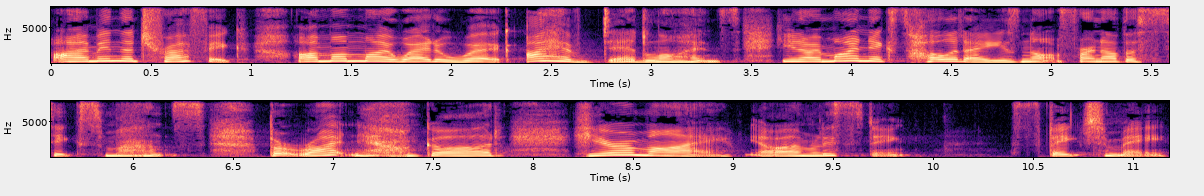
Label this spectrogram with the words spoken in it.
I'm in the traffic. I'm on my way to work. I have deadlines. You know, my next holiday is not for another six months. But right now, God, here am I. I'm listening. Speak to me.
